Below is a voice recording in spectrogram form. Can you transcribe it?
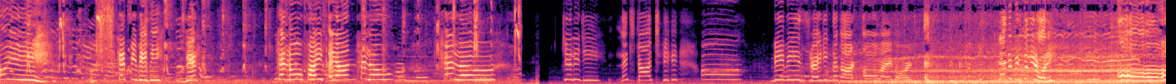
oh happy baby where hello Faik Ayan hello hello chale ji let's oh, baby is riding the car. Oh my god. मैंने बिल्कुल नहीं रो रही oh.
